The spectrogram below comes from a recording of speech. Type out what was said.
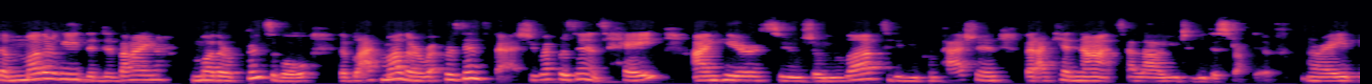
the motherly, the divine mother principle, the Black mother represents that. She represents, hey, I'm here to show you love, to give you compassion, but I cannot allow you to be destructive. All right.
